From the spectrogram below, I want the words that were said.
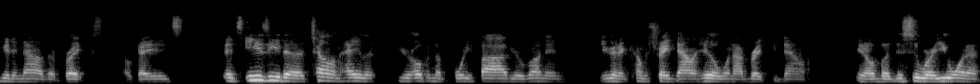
get in out of their breaks. Okay, it's it's easy to tell them, hey, you're opening up 45, you're running, you're gonna come straight downhill when I break you down. You know, but this is where you want to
